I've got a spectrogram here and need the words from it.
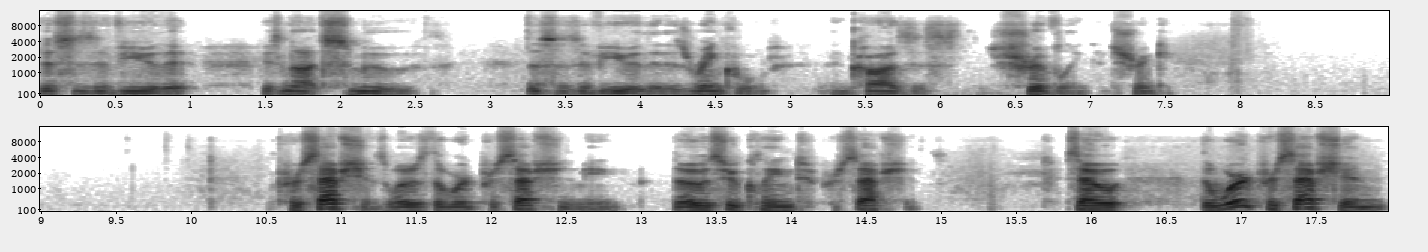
This is a view that is not smooth. This is a view that is wrinkled and causes shriveling and shrinking. Perceptions. What does the word perception mean? Those who cling to perceptions. So the word perception,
